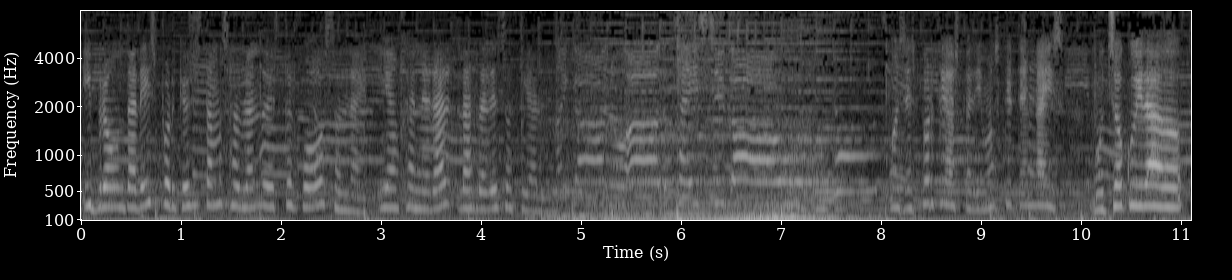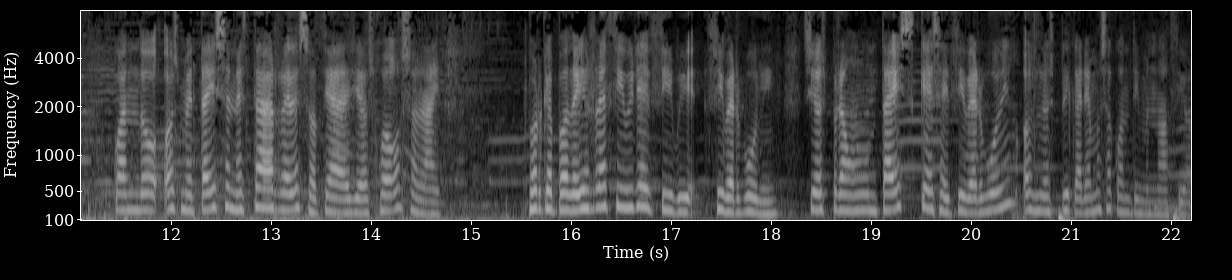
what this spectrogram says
Y preguntaréis por qué os estamos hablando de estos juegos online y en general las redes sociales. Pues es porque os pedimos que tengáis mucho cuidado cuando os metáis en estas redes sociales y los juegos online. Porque podéis recibir el ciberbullying. Si os preguntáis qué es el ciberbullying, os lo explicaremos a continuación.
